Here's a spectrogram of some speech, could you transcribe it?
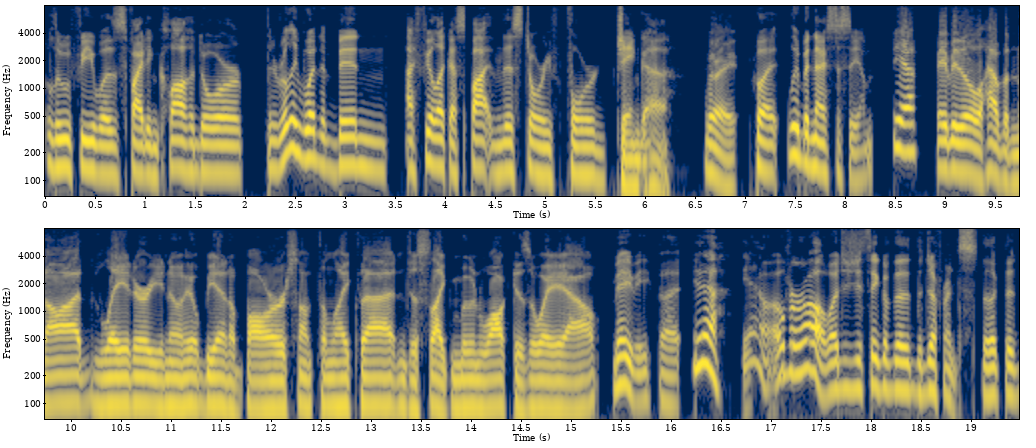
Luffy was fighting Klahadore there really wouldn't have been, I feel like, a spot in this story for Jango. Right. But it would have been nice to see him. Yeah. Maybe they'll have a nod later, you know, he'll be in a bar or something like that and just like moonwalk his way out. Maybe. But yeah, yeah, overall, what did you think of the, the difference, the, like the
